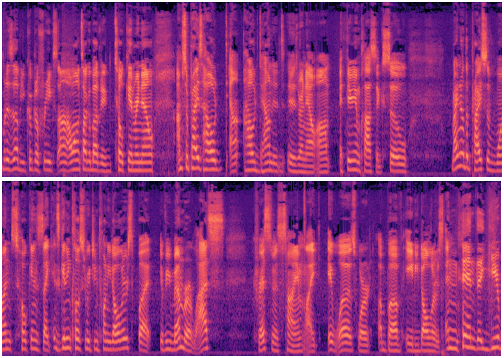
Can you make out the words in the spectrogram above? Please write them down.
What is up, you crypto freaks? Uh, I want to talk about the token right now. I'm surprised how down, how down it is right now. Um, Ethereum Classic. So, right now the price of one token is like it's getting close to reaching twenty dollars. But if you remember last Christmas time, like it was worth above eighty dollars, and then the year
